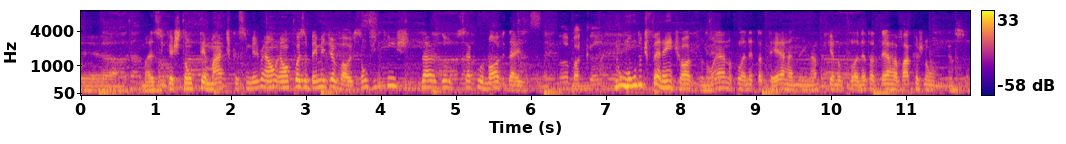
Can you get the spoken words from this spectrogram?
É, mas em questão temática, assim mesmo, é, é uma coisa bem medieval. Eles são vikings da, do século 9, 10. Assim, né? Oh, bacana. Num mundo diferente, óbvio, não é no planeta Terra, nem nada, porque no planeta Terra vacas não pensam.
